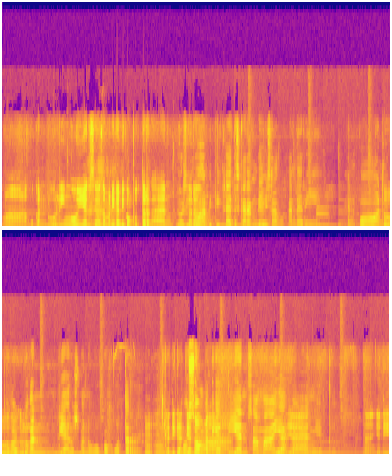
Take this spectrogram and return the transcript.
melakukan Duolingo ya Excel sama ini kan di komputer kan Duolingo, Habitika itu sekarang dia bisa lakukan dari handphone gitu. Kalau dulu kan dia harus menunggu komputer Mm-mm, ganti-gantian kosong sama ganti-gantian sama ayah Iya. kan gitu. nah jadi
